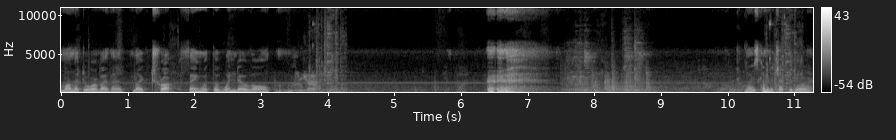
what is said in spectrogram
I'm on the door by that like truck thing with the window vault. no, he's coming to check the door.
